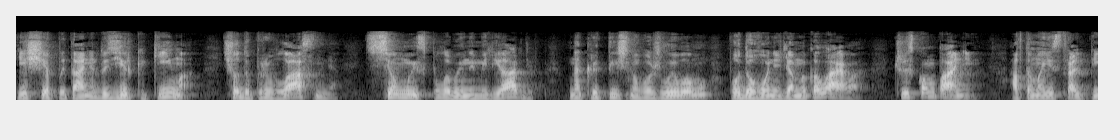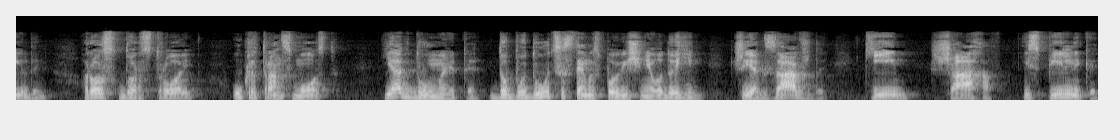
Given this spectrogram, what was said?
є ще питання до зірки Кіма щодо привласнення 7,5 мільярдів на критично важливому водогоні для Миколаєва чи з компаній Автомагістраль Південь, Росдорстрой, Укртрансмост. Як думаєте, добудують систему сповіщення водогін? Чи як завжди, Кім, Шахов і спільники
